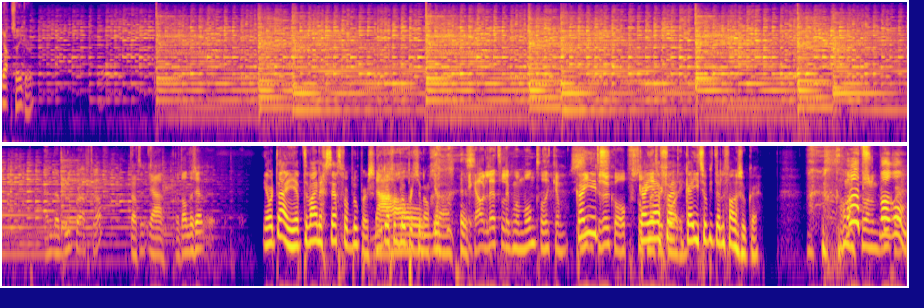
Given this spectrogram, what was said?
Ja, zeker. En de blooper achteraf? Dat, ja, want anders hebben Ja, Martijn, je hebt te weinig gezegd voor bloopers. Moet even een bloopertje nog. Nou, ja. eh, Ik hou letterlijk mijn mond tot ik hem Kan zie je iets- drukken op stop kan, je met even, recording. kan je iets op je telefoon zoeken? Wat? gewoon een blooper. Waarom?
